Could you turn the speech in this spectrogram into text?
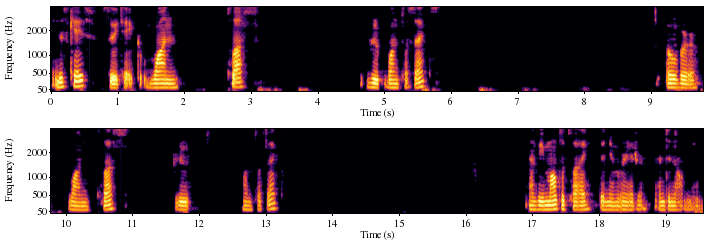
in this case. So we take 1 plus root 1 plus x over 1 plus root 1 plus x. And we multiply the numerator and denominator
